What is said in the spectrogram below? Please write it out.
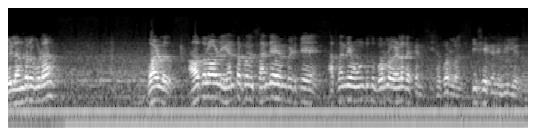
వీళ్ళందరూ కూడా వాళ్ళు అవతల వాళ్ళు ఎంత కొంచెం సందేహం పెడితే ఆ సందేహం ఉంటుంది బుర్రలో వెళ్ళదు అక్కడి నుంచి బుర్రలో తీసేయకండి వీల్లేదు.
